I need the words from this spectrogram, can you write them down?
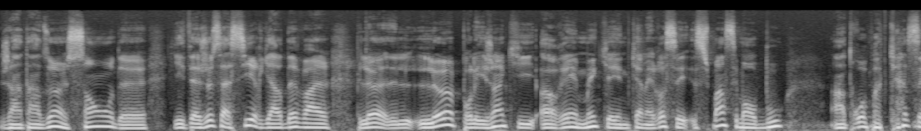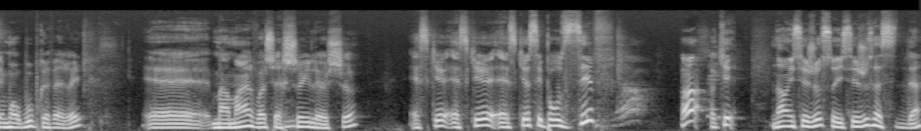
j'ai entendu un son de. Il était juste assis, il regardait vers. Puis là, là, pour les gens qui auraient aimé qu'il y ait une caméra, c'est, je pense que c'est mon bout en trois podcasts, c'est mon bout préféré. Euh, ma mère va chercher le chat. Est-ce que est-ce que est-ce que c'est positif? Ah, ok. Non, il s'est juste, il s'est juste assis dedans.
